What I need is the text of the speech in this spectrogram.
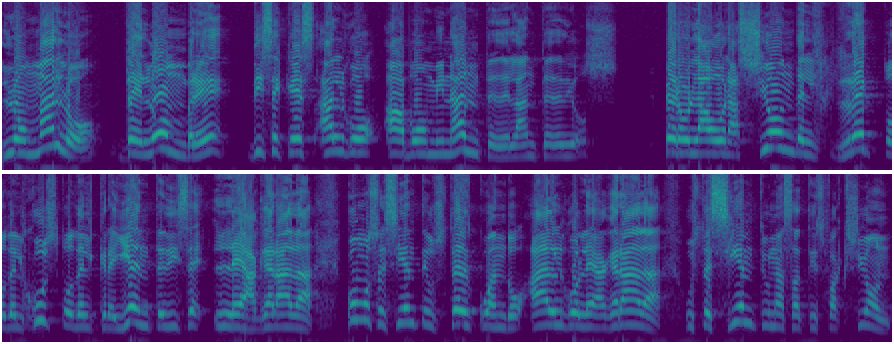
Lo malo del hombre dice que es algo abominante delante de Dios. Pero la oración del recto, del justo, del creyente, dice, le agrada. ¿Cómo se siente usted cuando algo le agrada? Usted siente una satisfacción,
